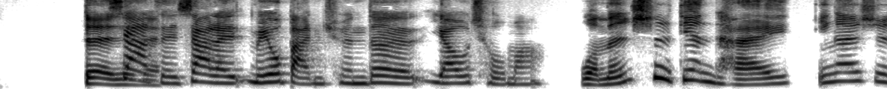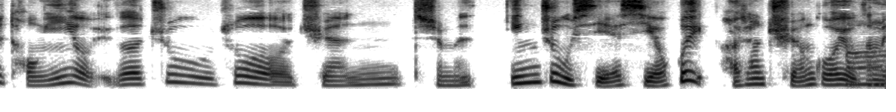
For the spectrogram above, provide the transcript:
对对对，下载下来没有版权的要求吗？我们是电台，应该是统一有一个著作权什么音著协协会，好像全国有这么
